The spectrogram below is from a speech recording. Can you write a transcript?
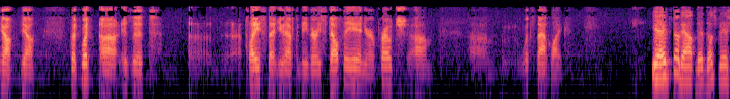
Yeah, yeah. But what uh, is it? Uh, a place that you have to be very stealthy in your approach. Um, um, what's that like? Yeah, it's no doubt that those fish,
